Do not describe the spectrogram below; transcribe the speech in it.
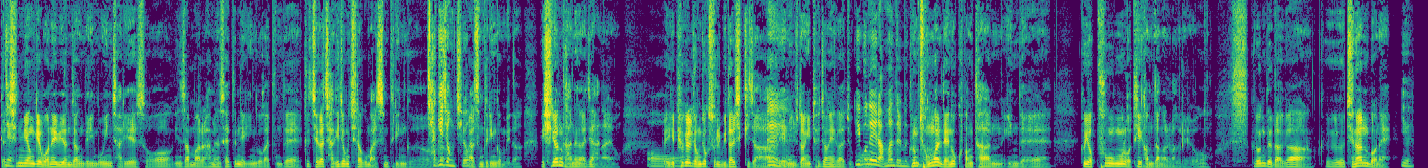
그러니까 예. 친명계 원외위원장들이 모인 자리에서 인사말을 하면서 했던 얘기인 것 같은데 그 제가 자기 정치라고 말씀드린 거예요. 자기 정치요? 말씀드린 겁니다. 실현 가능하지 않아요. 어, 그러니까 이게 표결 정족수를 미달시키자. 예, 예, 예. 민주당이 퇴장해가지고. 2분의 1 안 만들면 그럼 됩니다. 정말 내놓고 방탄인데 그 역풍을 어떻게 감당하려 그래요. 그런데다가 그 지난번에 예.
